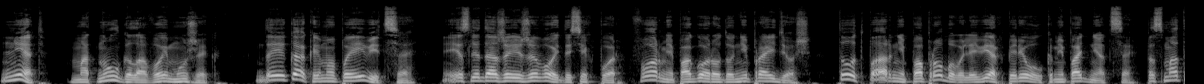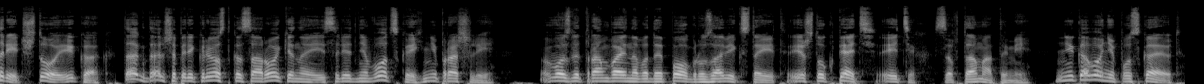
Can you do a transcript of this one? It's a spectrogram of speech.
Нет, мотнул головой мужик. Да и как ему появиться? Если даже и живой до сих пор, в форме по городу не пройдешь. Тут парни попробовали вверх переулками подняться, посмотреть, что и как. Так дальше перекрестка Сорокина и Средневодской не прошли. Возле трамвайного депо грузовик стоит, и штук пять этих с автоматами. Никого не пускают,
